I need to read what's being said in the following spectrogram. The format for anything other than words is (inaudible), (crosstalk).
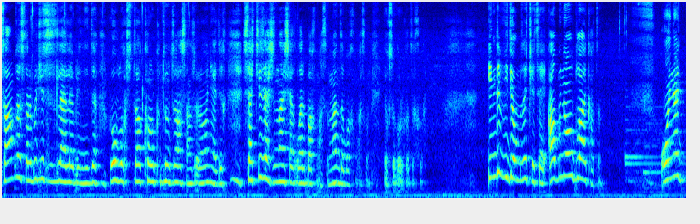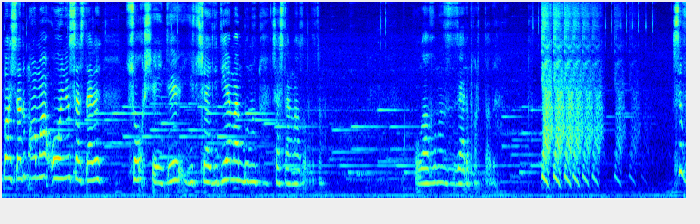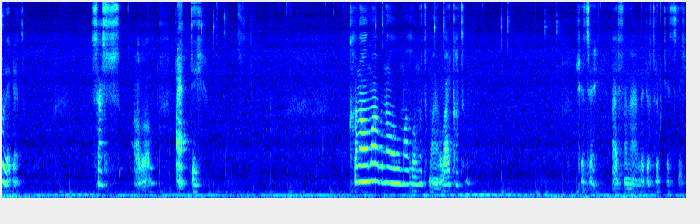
Salam dostlar, bugün sizlərlə birlikdə Robloxda qorxuducu asansör oynayacağıq. 8 yaşından aşağılar baxmasın, məncə baxmasın, yoxsa qorxacaqlar. İndi videomuza keçək. Abunə olub like atın. Oyuna başladım amma oyunun səsləri çox şeydir, yüksəkdir deyə mən bunun səslərini azaldacağam. Qulağımın zəri partladı. Sıfır edin. Səs azal. Getdik. Kanalıma abunə olmağı unutmayın. Like atın. Keçək. Əl fənərini də götürüb keçdik.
